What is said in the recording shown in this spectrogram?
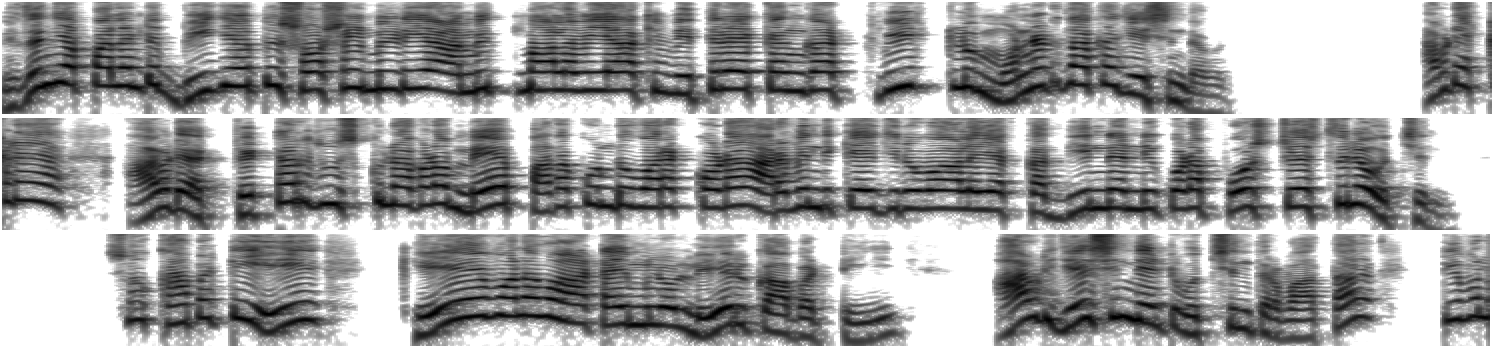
నిజం చెప్పాలంటే బీజేపీ సోషల్ మీడియా అమిత్ మాలవియాకి వ్యతిరేకంగా ట్వీట్లు మొన్నటిదాకా చేసింది ఆవిడ. ఆవిడ ఎక్కడ? ఆవిడ ట్విట్టర్ చూసుకున్నా కూడా మే పదకొండు వరకు కూడా అరవింద్ కేజ్రీవాల్ యొక్క దీన్ని కూడా పోస్ట్ చేస్తూనే వచ్చింది. సో కాబట్టి కేవలం ఆ టైంలో లేరు కాబట్టి ఆవిడ చేసింది ఏంటి? వచ్చిన తర్వాత ఇటీవల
